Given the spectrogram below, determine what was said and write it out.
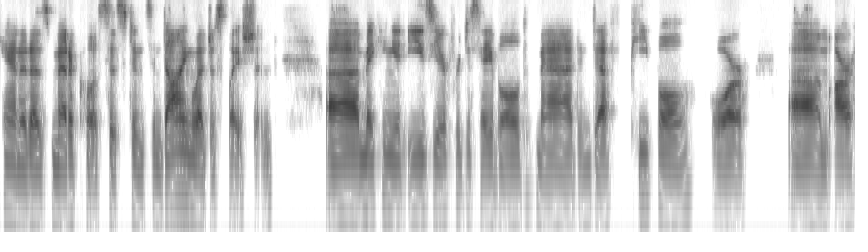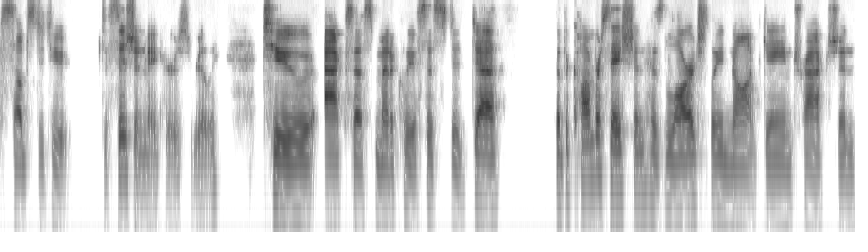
Canada's medical assistance in dying legislation, uh, making it easier for disabled, mad, and deaf people, or um, our substitute decision makers, really, to access medically assisted death but the conversation has largely not gained traction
